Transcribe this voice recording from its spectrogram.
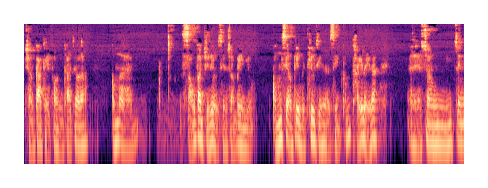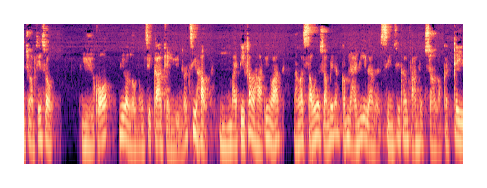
長假期放完假之後啦，咁誒守翻住呢條線上邊要，咁先有機會挑戰呢條線。咁睇嚟咧，誒上證綜合指數，如果呢個勞動節假期完咗之後，唔係跌翻去下邊嘅話，能夠守咗上邊咧，咁就喺呢兩條線之間反覆上落嘅機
